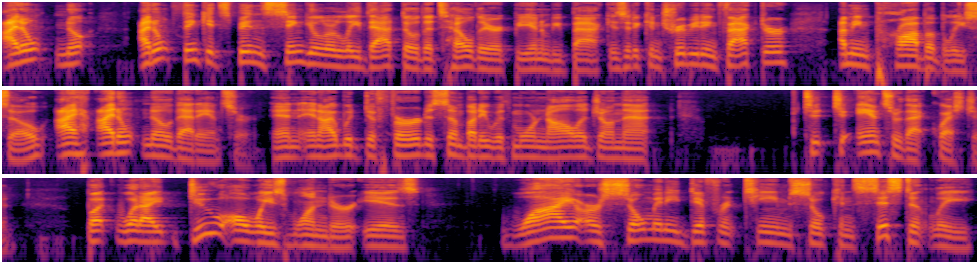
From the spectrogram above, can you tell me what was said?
I don't know I don't think it's been singularly that though that's held Eric Bieniemy back. Is it a contributing factor? I mean, probably so. I I don't know that answer, and and I would defer to somebody with more knowledge on that to to answer that question. But what I do always wonder is why are so many different teams so consistently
